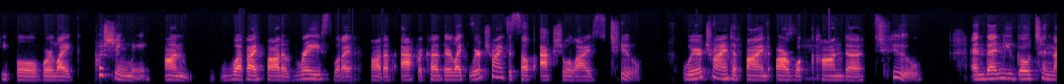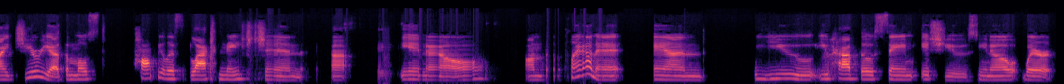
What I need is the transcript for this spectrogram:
people were like pushing me on what I thought of race, what I thought of Africa. They're like, we're trying to self actualize too. We're trying to find our Wakanda too. And then you go to Nigeria, the most populous Black nation, uh, you know, on the planet, and you you have those same issues, you know, where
